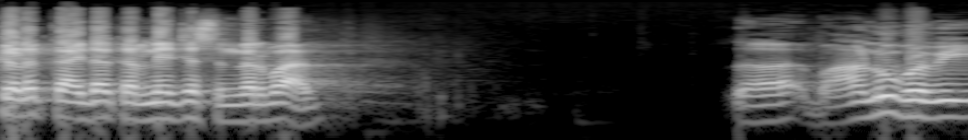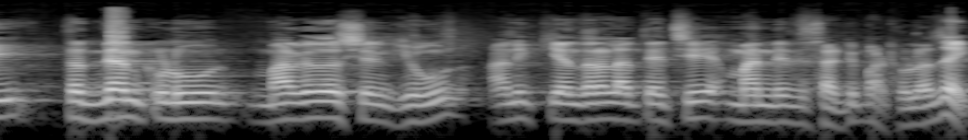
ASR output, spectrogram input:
कडक कायदा करण्याच्या संदर्भात अनुभवी तज्ज्ञांकडून मार्गदर्शन घेऊन आणि केंद्राला त्याचे मान्यतेसाठी पाठवला जाईल.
